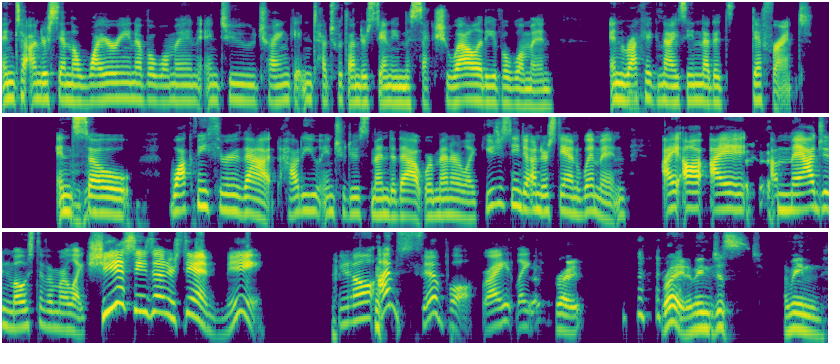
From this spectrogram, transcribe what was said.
and to understand the wiring of a woman and to try and get in touch with understanding the sexuality of a woman and Mhm. recognizing that it's different. And Mhm. so, walk me through that. How do you introduce men to that where men are like, you just need to understand women? I uh, I imagine most of them are like, she just needs to understand me. You know, I'm simple, right? Like, Right. Right. I mean, just, I mean,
